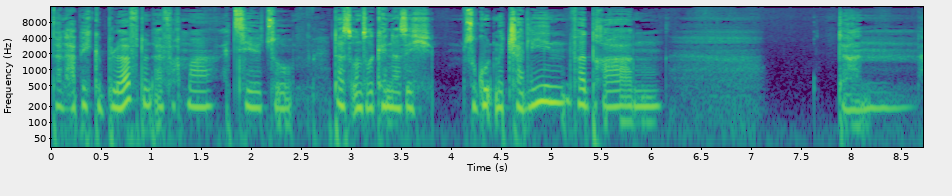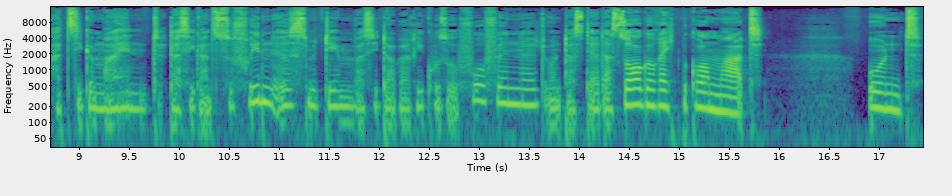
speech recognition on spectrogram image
Dann habe ich geblufft und einfach mal erzählt, so, dass unsere Kinder sich so gut mit Charlene vertragen. Dann hat sie gemeint, dass sie ganz zufrieden ist mit dem, was sie da bei Rico so vorfindet und dass der das Sorgerecht bekommen hat. Und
